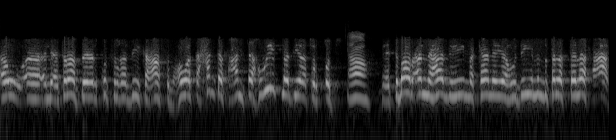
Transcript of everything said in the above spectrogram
أو آه الاعتراف بالقدس الغربية كعاصمة. هو تحدث عن تهويد مدينة القدس آه. باعتبار أن هذه مكانة يهودية منذ 3000 عام.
